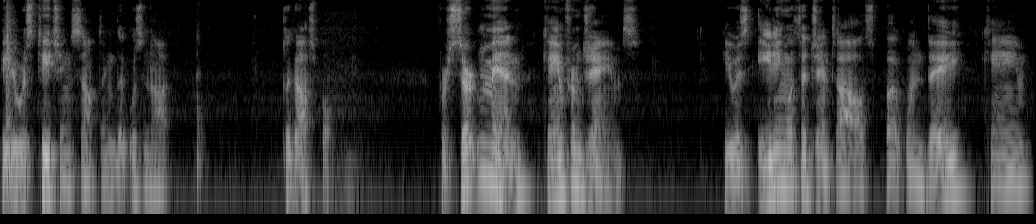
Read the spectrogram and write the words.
Peter was teaching something that was not the gospel. For certain men came from James. He was eating with the Gentiles, but when they came,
